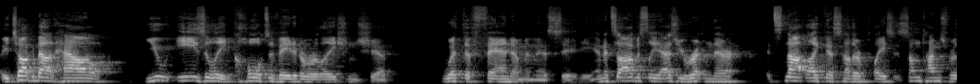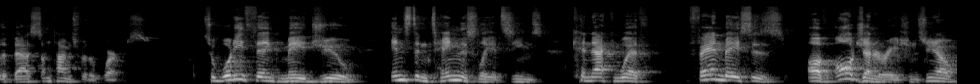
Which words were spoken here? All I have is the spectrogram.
You talk about how you easily cultivated a relationship with the fandom in this city. And it's obviously, as you've written there, it's not like this in other places, sometimes for the best, sometimes for the worst. So, what do you think made you instantaneously, it seems, connect with fan bases of all generations? You know,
